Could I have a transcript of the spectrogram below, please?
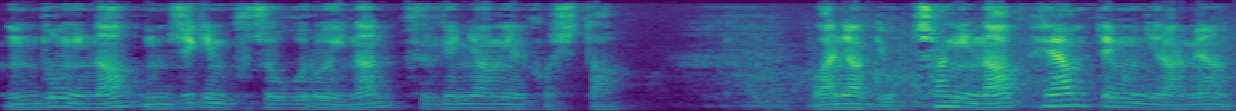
운동이나 움직임 부족으로 인한 불균형일 것이다. 만약 욕창이나 폐암 때문이라면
